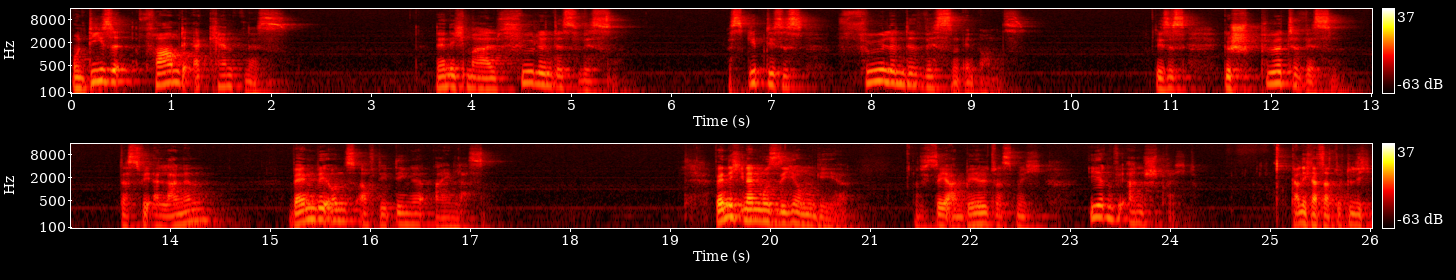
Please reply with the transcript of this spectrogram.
Und diese Form der Erkenntnis nenne ich mal fühlendes Wissen. Es gibt dieses fühlende Wissen in uns. Dieses gespürte Wissen, das wir erlangen, wenn wir uns auf die Dinge einlassen. Wenn ich in ein Museum gehe und ich sehe ein Bild, das mich irgendwie anspricht, kann ich das natürlich,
